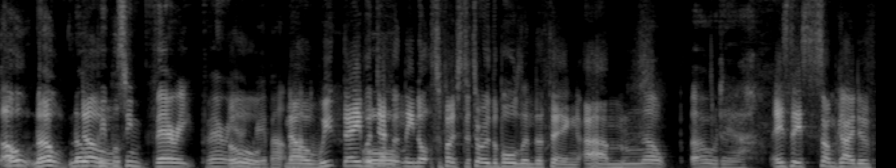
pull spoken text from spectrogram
oh, no, oh, no, no. People seem very very Oh, angry about no, that. we, they were Oh. definitely not supposed to throw the ball in the thing. Um, No. Oh dear. is this some kind of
